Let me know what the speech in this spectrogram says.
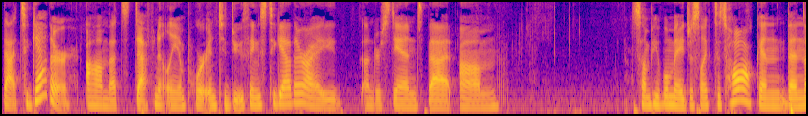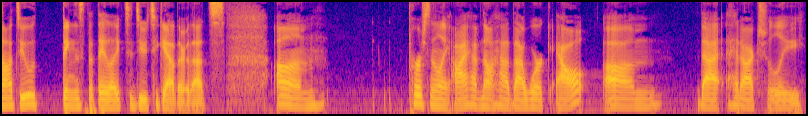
that together. Um, that's definitely important to do things together. I understand that um, some people may just like to talk and then not do things that they like to do together. That's um, personally, I have not had that work out. Um, that had actually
